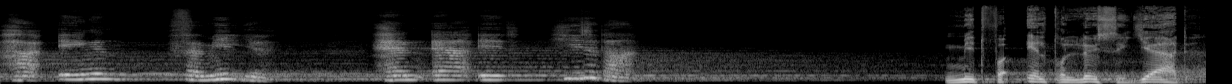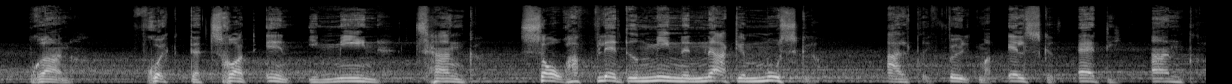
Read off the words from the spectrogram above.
har ingen familie. Han er et hittebarn. Mit forældreløse hjerte brænder. Frygt er trådt ind i mine tanker. Sorg har flettet mine nakkemuskler. Aldrig følt mig elsket af de andre.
